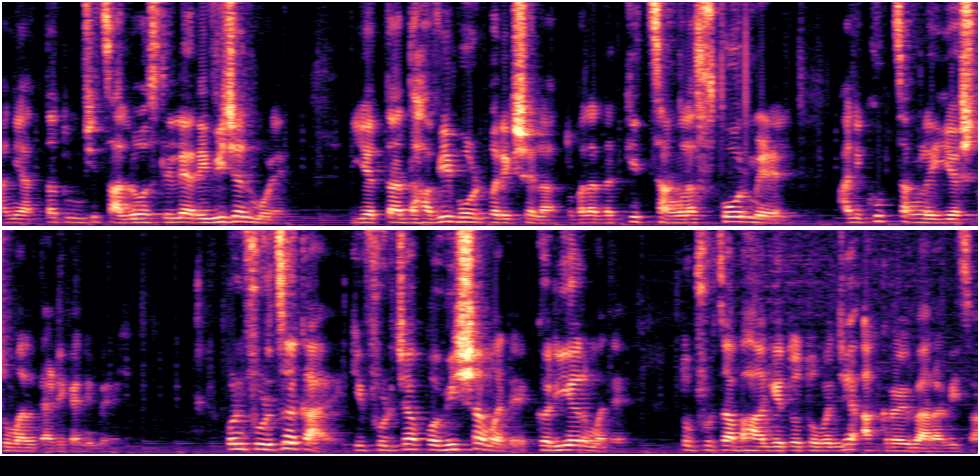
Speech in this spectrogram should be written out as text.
आणि आत्ता तुमची चालू असलेल्या रिव्हिजनमुळे इयत्ता दहावी बोर्ड परीक्षेला तुम्हाला नक्कीच चांगला स्कोर मिळेल आणि खूप चांगलं यश तुम्हाला त्या ठिकाणी मिळेल. पण पुढचं काय की पुढच्या भविष्यामध्ये करिअरमध्ये तो पुढचा भाग येतो तो म्हणजे अकरावी बारावीचा.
